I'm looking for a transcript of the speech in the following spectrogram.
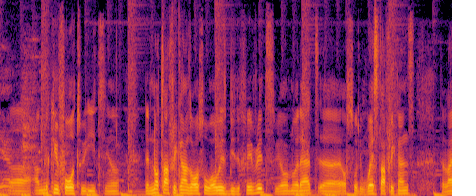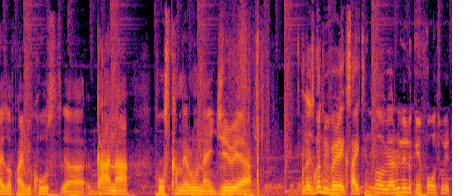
Uh, I'm looking forward to it. You know, the North Africans also will always be the favorites. We all know that. Uh, also the West Africans, the likes of Ivory Coast, uh, Ghana, host Cameroon, Nigeria. You know, it's going to be very exciting. So we are really looking forward to it.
